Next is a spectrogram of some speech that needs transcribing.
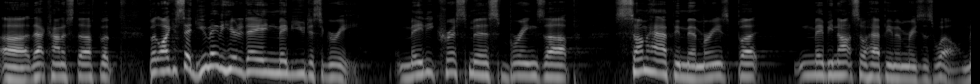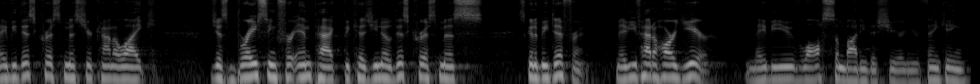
uh, that kind of stuff. But but like I said, you may be here today and maybe you disagree. Maybe Christmas brings up some happy memories, but maybe not so happy memories as well. Maybe this Christmas you're kind of like just bracing for impact because you know this Christmas is going to be different. Maybe you've had a hard year. Maybe you've lost somebody this year and you're thinking,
